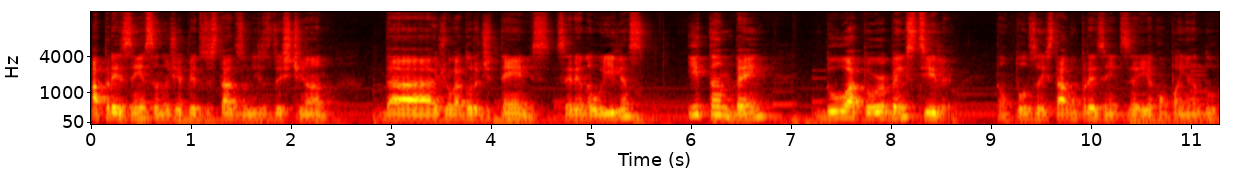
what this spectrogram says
a presença no GP dos Estados Unidos deste ano da jogadora de tênis Serena Williams e também do ator Ben Stiller. Então todos aí estavam presentes aí acompanhando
